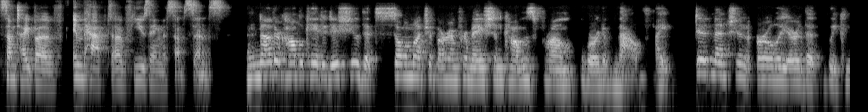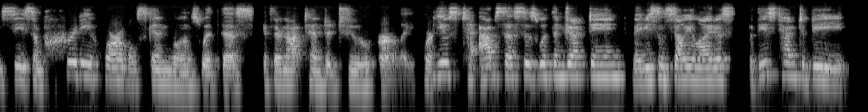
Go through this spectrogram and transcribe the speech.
some type of impact of using the substance? Another complicated issue that so much of our information comes from word of mouth. I did mention earlier that we can see some pretty horrible skin wounds with this if they're not tended to early. We're used to abscesses with injecting, maybe some cellulitis, but these tend to be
